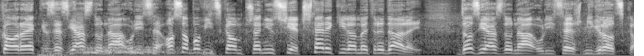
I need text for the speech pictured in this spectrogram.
Korek ze zjazdu na ulicę Osobowicką przeniósł się 4 km dalej, do zjazdu na ulicę Żmigrodzką.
